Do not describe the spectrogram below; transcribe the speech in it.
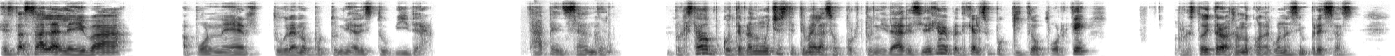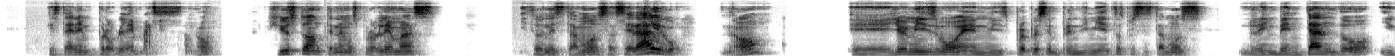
esta sala le iba a poner tu gran oportunidad es tu vida. Estaba pensando, porque he estado contemplando mucho este tema de las oportunidades y déjame platicarles un poquito por qué. Porque estoy trabajando con algunas empresas que están en problemas, ¿no? Houston, tenemos problemas y entonces necesitamos hacer algo, ¿no? Eh, yo mismo en mis propios emprendimientos, pues estamos reinventando y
